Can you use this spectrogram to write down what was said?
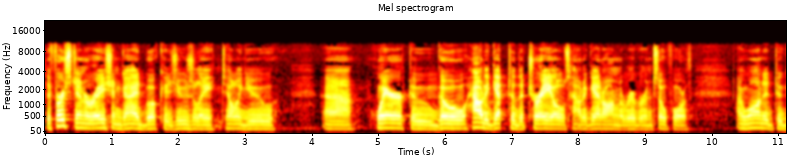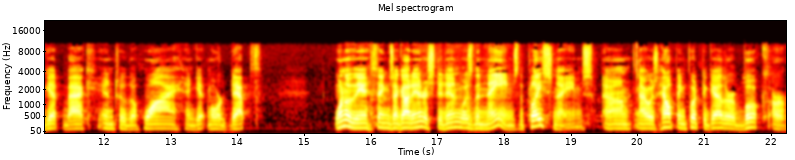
The first generation guidebook is usually telling you uh, where to go, how to get to the trails, how to get on the river, and so forth. I wanted to get back into the why and get more depth. One of the things I got interested in was the names, the place names. Um, I was helping put together a book, or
